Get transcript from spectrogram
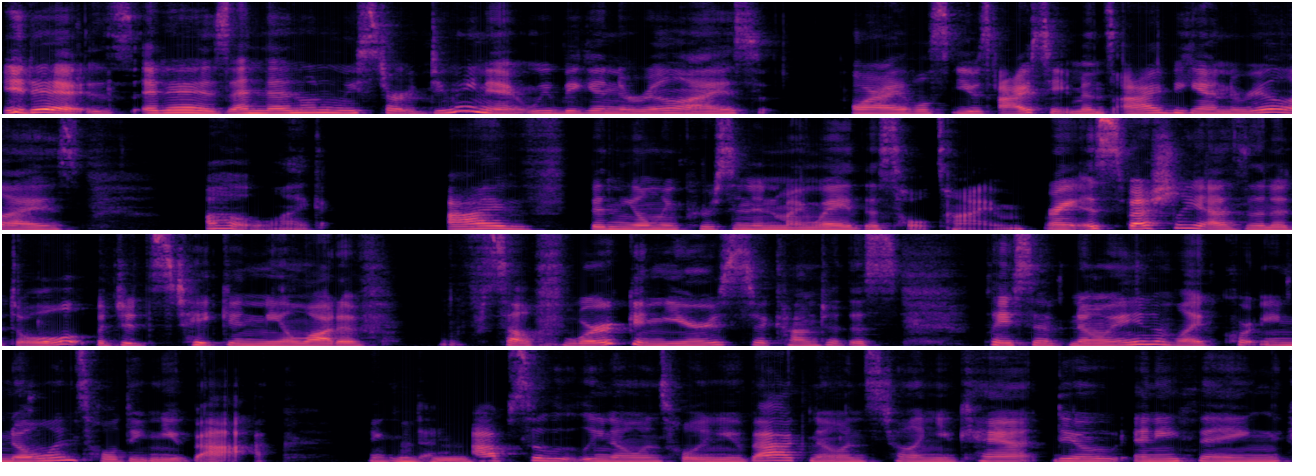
it is it is and then when we start doing it we begin to realize or I will use I statements, I began to realize, oh, like I've been the only person in my way this whole time, right? Especially as an adult, which it's taken me a lot of self work and years to come to this place of knowing, like, Courtney, no one's holding you back. Like mm-hmm. absolutely no one's holding you back. No one's telling you can't do anything.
